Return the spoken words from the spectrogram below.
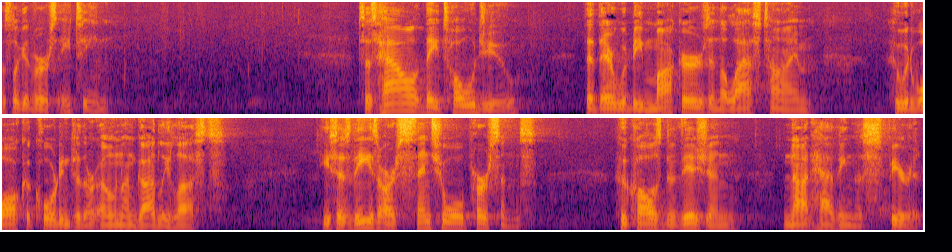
Let's look at verse 18. It says, How they told you that there would be mockers in the last time who would walk according to their own ungodly lusts he says, These are sensual persons who cause division, not having the Spirit.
